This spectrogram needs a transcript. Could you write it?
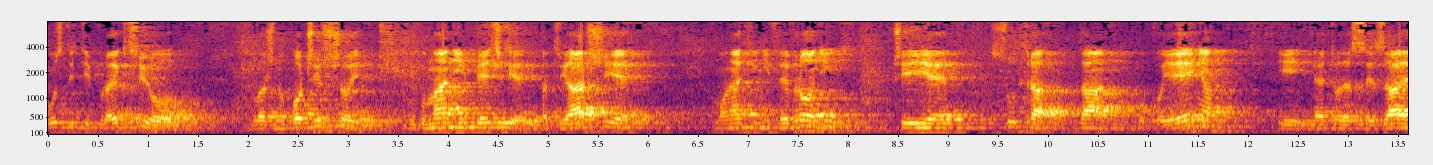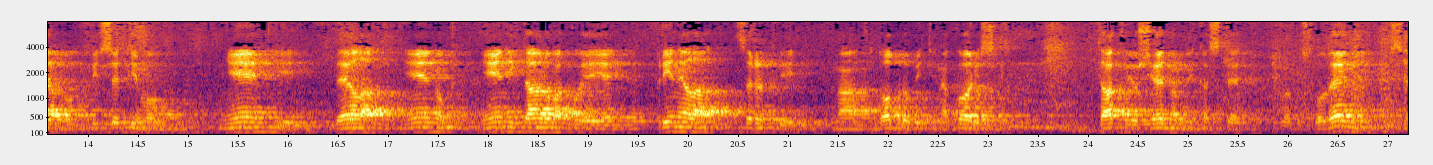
pustiti projekciju o vlažnopočivšoj igumaniji Pećke patrijaršije, monahinji Fevroni, čiji je sutra dan pokojenja i eto da se zajedno prisetimo nje i dela njenog, njenih darova koje je prinela crkvi na dobrobit i na korist. Tako još jednom neka ste se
